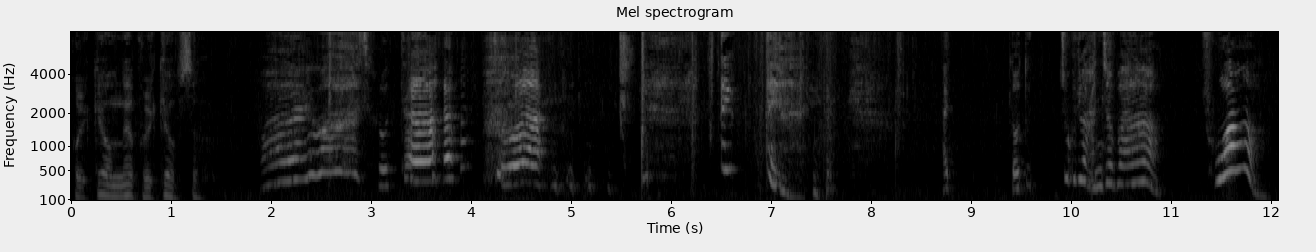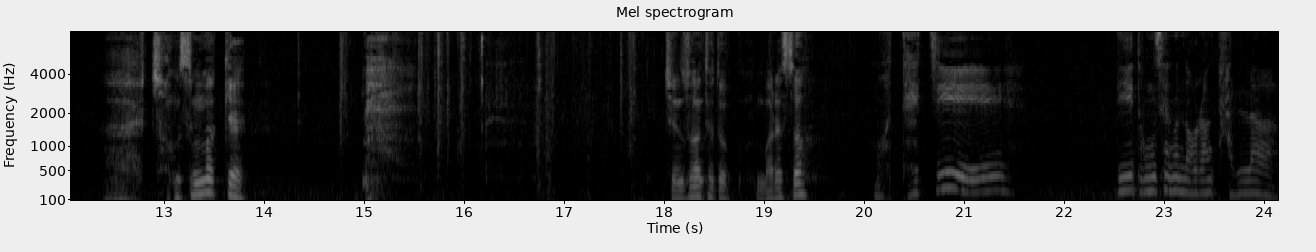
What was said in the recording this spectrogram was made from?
볼 게 없네, 볼 게 없어. 아이고, 좋다. 좋아. 아, 너도 쭈그려 앉아봐. 좋아. 아, 정승맞게. 진수한테도 말했어? 못했지. 네 동생은 너랑 달라.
